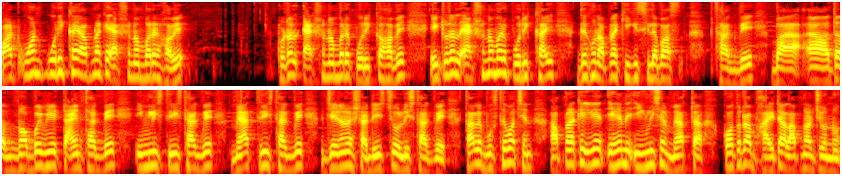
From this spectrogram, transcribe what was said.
পার্ট ওয়ান পরীক্ষায় আপনাকে একশো নম্বরের হবে। টোটাল একশো নম্বরের পরীক্ষা হবে। এই টোটাল একশো নম্বরের পরীক্ষায় দেখুন আপনার কী কী সিলেবাস থাকবে বা নব্বই মিনিট টাইম থাকবে ইংলিশ তিরিশ থাকবে ম্যাথ তিরিশ থাকবে জেনারেল স্টাডিজ চল্লিশ থাকবে। তাহলে বুঝতে পারছেন আপনাকে এখানে- ইংলিশের ম্যাথটা কতটা ভাইটাল আপনার জন্য।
